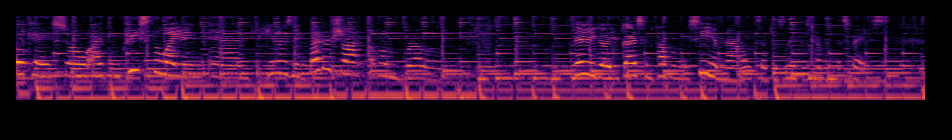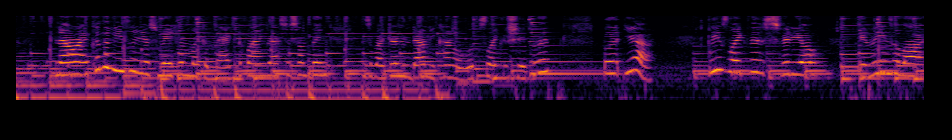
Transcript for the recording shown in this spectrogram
Okay, so I've increased the lighting, and here is a better shot of Umbrella There you go, you guys can probably see him now, except his leaf is covering his face. Now, I could have easily just made him like a magnifying glass or something, because if I turn him down, he kind of looks like the shape of it. But yeah, please like this video, it means a lot.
